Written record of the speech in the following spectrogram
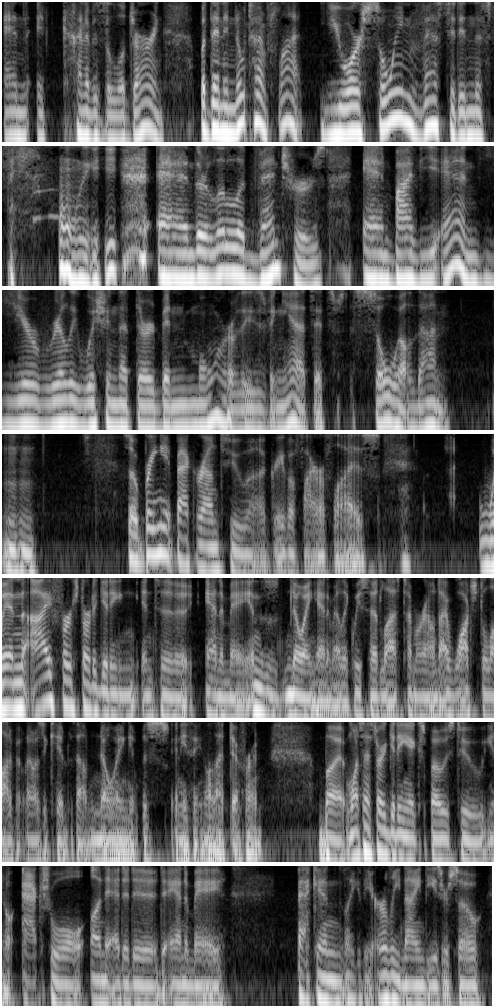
and it kind of is a little jarring. But then in No Time Flat, you are so invested in this family and their little adventures. And by the end, you're really wishing that there had been more of these vignettes. It's so well done. Mm-hmm. So bringing it back around to uh, Grave of Fireflies, when I first started getting into anime, and this is knowing anime, like we said last time around, I watched a lot of it when I was a kid without knowing it was anything all that different. But once I started getting exposed to, you know, actual unedited anime back in like the early 90s or so,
